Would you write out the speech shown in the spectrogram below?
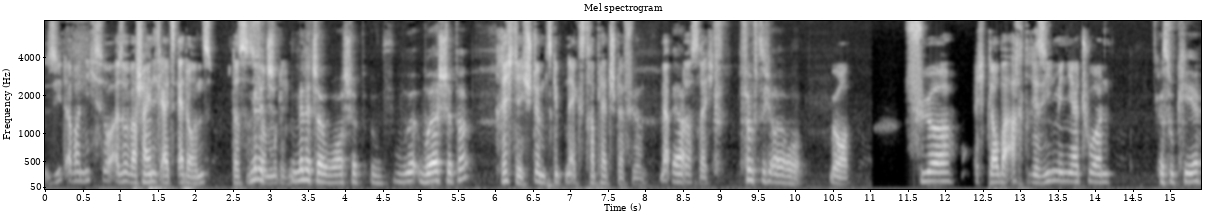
Sieht aber nicht so, also wahrscheinlich als Add-ons. Das ist Miniature, vermutlich. Miniature Worship, Worshipper. Richtig, stimmt. Es gibt einen extra Pledge dafür. Ja, ja, du hast recht. 50 Euro. Ja. Für, ich glaube, acht Resin-Miniaturen. Ist okay.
